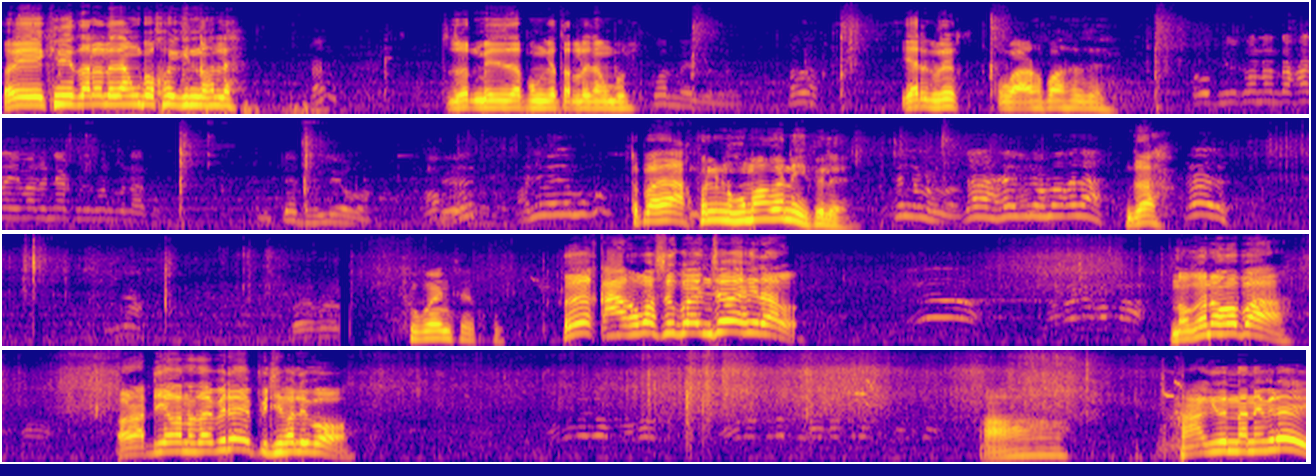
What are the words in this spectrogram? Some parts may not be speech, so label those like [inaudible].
এইখিনি তালৈ লৈ যাওঁ ব'ল সেইখিনি নহ'লে। য'ত মেজি যাপোংগৈ তালৈ যাওঁ ব'ল। ইয়াৰ গোটেই ৱাৰ পাছ আছে তাৰপৰা আগফালে নোসোমাগৈ নি সিফালে যা। চুগাইছে এই কাৰ ক'বা চুগাইছে সেইডাল? নগৈ নক'বা ৰাতি আকৌ নাযাবি দেই, পিঠি ফালিব। হাঁহকেইজনী নানিবি দেই।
